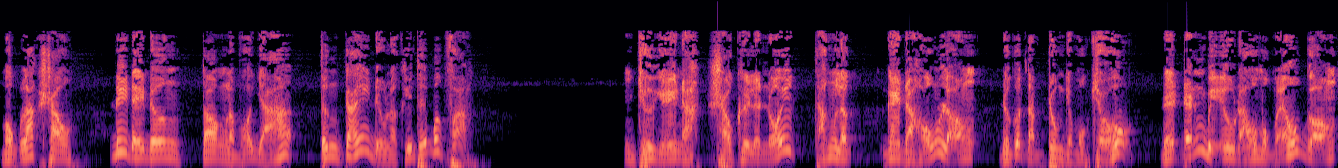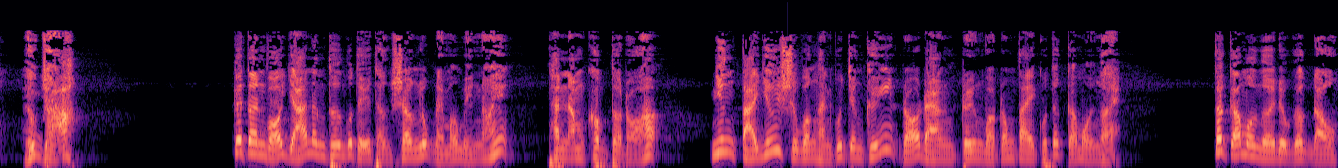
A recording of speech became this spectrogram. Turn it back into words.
Một lát sau, đi đầy đường toàn là võ giả, từng cái đều là khí thế bất phàm. Chứ vậy nè, sau khi lên núi thận lực gây ra hỗn loạn, đừng có tập trung vào một chỗ, để tránh bị yêu đậu một vẻ hút gọn, hiểu chưa? Cái tên võ giả nâng thương của thị thần Sơn lúc này mở miệng nói, thanh âm không to rõ, nhưng tại dưới sự vận hành của chân khí rõ ràng truyền vào trong tay của tất cả mọi người. Tất cả mọi người đều gật đầu,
